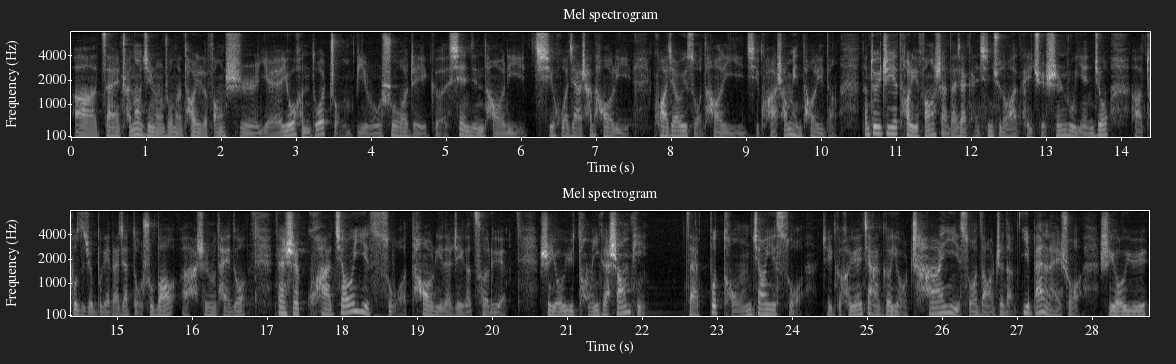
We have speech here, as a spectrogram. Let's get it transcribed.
啊，在传统金融中呢，套利的方式也有很多种，比如说这个现金套利、期货价差套利、跨交易所套利以及跨商品套利等。那对于这些套利方式啊，大家感兴趣的话，可以去深入研究啊。兔子就不给大家抖书包啊，深入太多。但是跨交易所套利的这个策略，是由于同一个商品在不同交易所这个合约价格有差异所导致的。一般来说，是由于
